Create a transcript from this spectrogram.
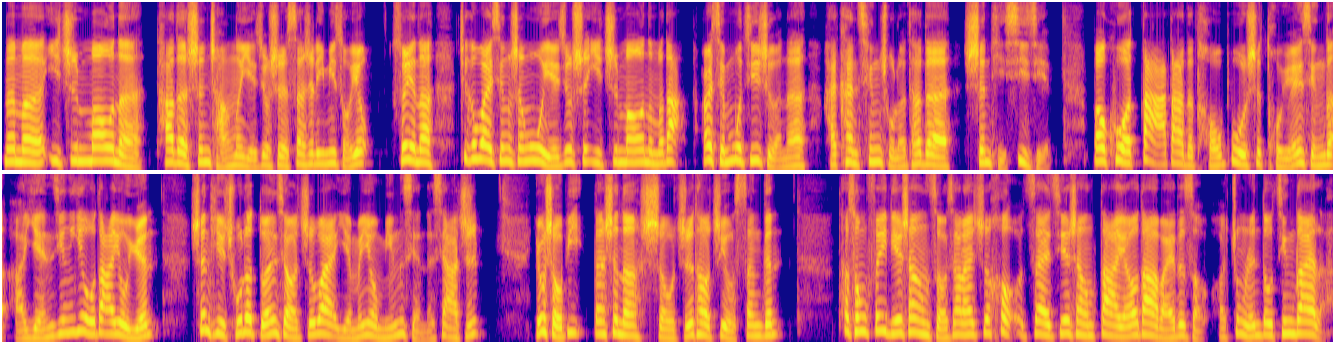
那么一只猫呢，它的身长呢也就是三十厘米左右。所以呢，这个外星生物也就是一只猫那么大。而且目击者呢还看清楚了它的身体细节，包括大大的头部是椭圆形的啊，眼睛又大又圆，身体除了短小之外也没有明显的下肢，有手臂，但是呢手指头只有三根。他从飞碟上走下来之后，在街上大摇大摆地走啊，众人都惊呆了。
